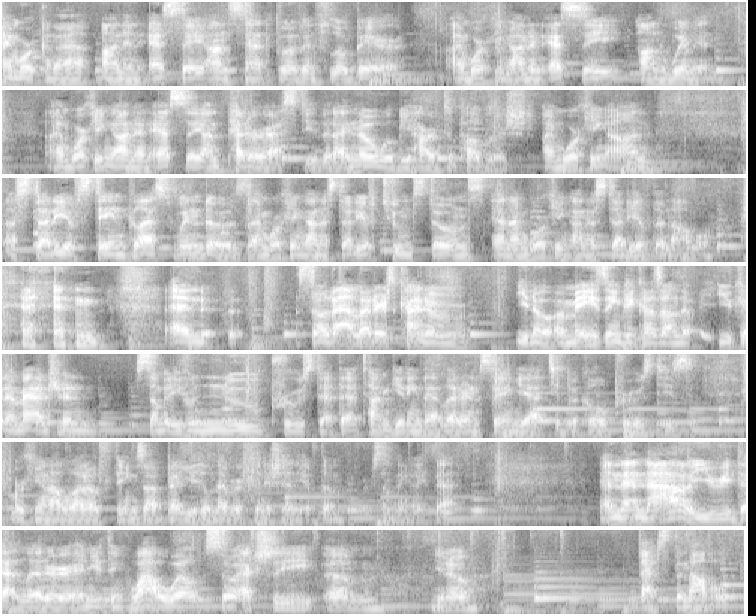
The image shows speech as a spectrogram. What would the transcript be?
I'm working on an essay on Sainte-Beuve and Flaubert. I'm working on an essay on women. I'm working on an essay on pederasty that I know will be hard to publish. I'm working on a study of stained glass windows. I'm working on a study of tombstones, and I'm working on a study of the novel. and, and so that letter is kind of you know amazing because on the you can imagine somebody who knew Proust at that time getting that letter and saying, "Yeah, typical Proust. He's working on a lot of things. I bet you he'll never finish any of them," or something like that. And then now you read that letter and you think, wow, well, so actually, um, you know, that's the novel.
